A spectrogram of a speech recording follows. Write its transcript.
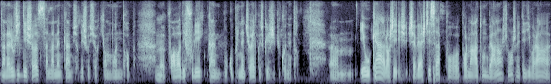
dans la logique des choses, ça m'amène quand même sur des chaussures qui ont moins de drop, mm. pour avoir des foulées quand même beaucoup plus naturelles que ce que j'ai pu connaître. et au cas, alors j'avais acheté ça pour, pour le marathon de Berlin, justement, je m'étais dit, voilà,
